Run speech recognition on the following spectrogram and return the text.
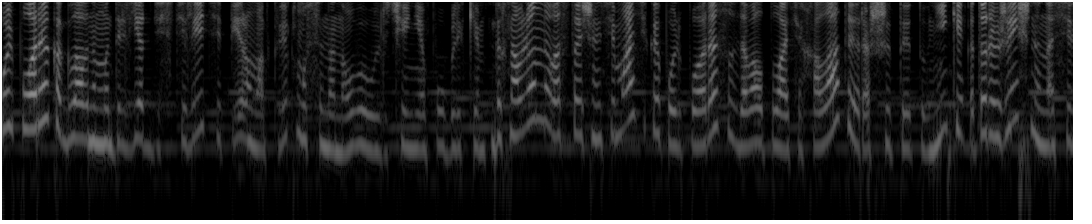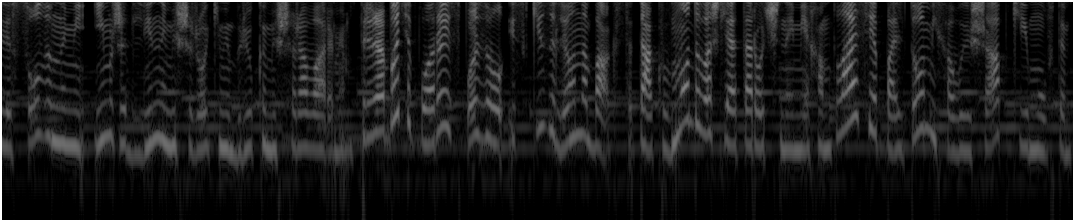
Поль Пуаре, как главный модельер десятилетия, первым откликнулся на новое увлечение публики. Вдохновленный восточной тематикой, Поль Пуаре создавал платья-халаты и расшитые туники, которые женщины носили созданными им же длинными широкими брюками-шароварами. При работе Пуаре использовал эскизы Леона Бакста. Так в моду вошли отороченные мехом платья, пальто, меховые шапки и муфты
